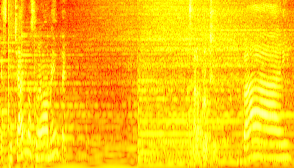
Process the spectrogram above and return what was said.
escucharnos nuevamente. Hasta la próxima. Bye.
